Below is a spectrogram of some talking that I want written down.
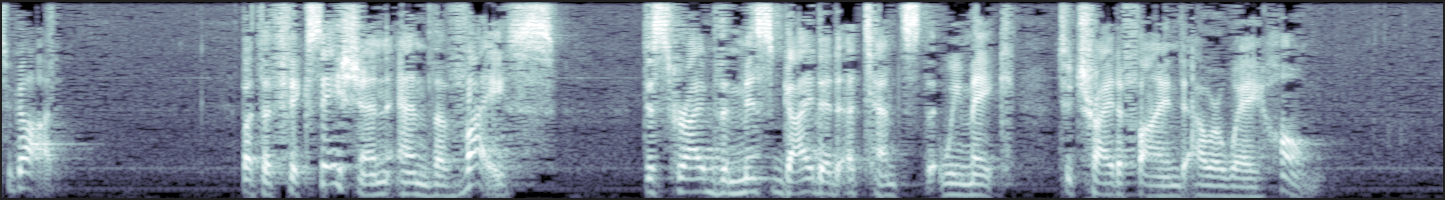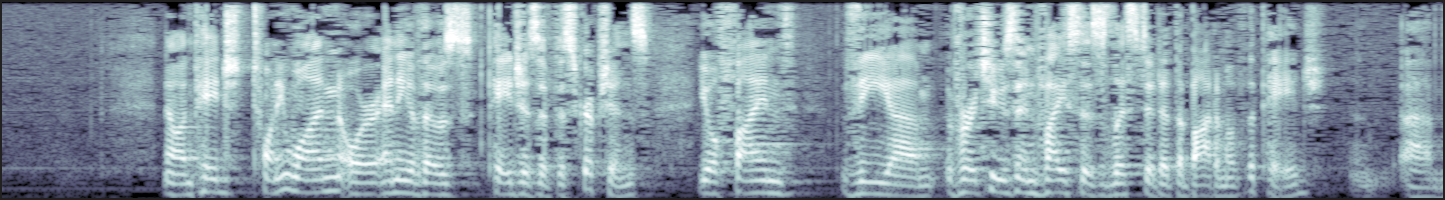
to God. But the fixation and the vice describe the misguided attempts that we make to try to find our way home. Now, on page 21 or any of those pages of descriptions, you'll find the um, virtues and vices listed at the bottom of the page. Um,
